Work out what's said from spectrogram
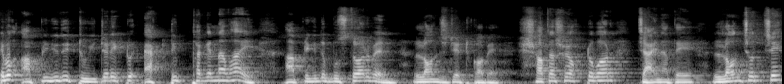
এবং আপনি যদি টুইটারে একটু অ্যাক্টিভ থাকেন না ভাই, আপনি কিন্তু বুঝতে পারবেন লঞ্চ ডেট কবে। সাতাশে অক্টোবর, চায়নাতে লঞ্চ হচ্ছে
